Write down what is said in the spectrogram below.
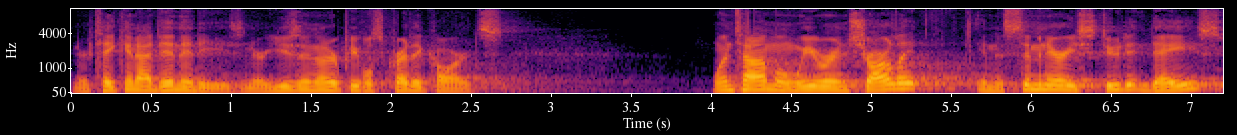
they're taking identities and they're using other people's credit cards. One time when we were in Charlotte in the seminary student days,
